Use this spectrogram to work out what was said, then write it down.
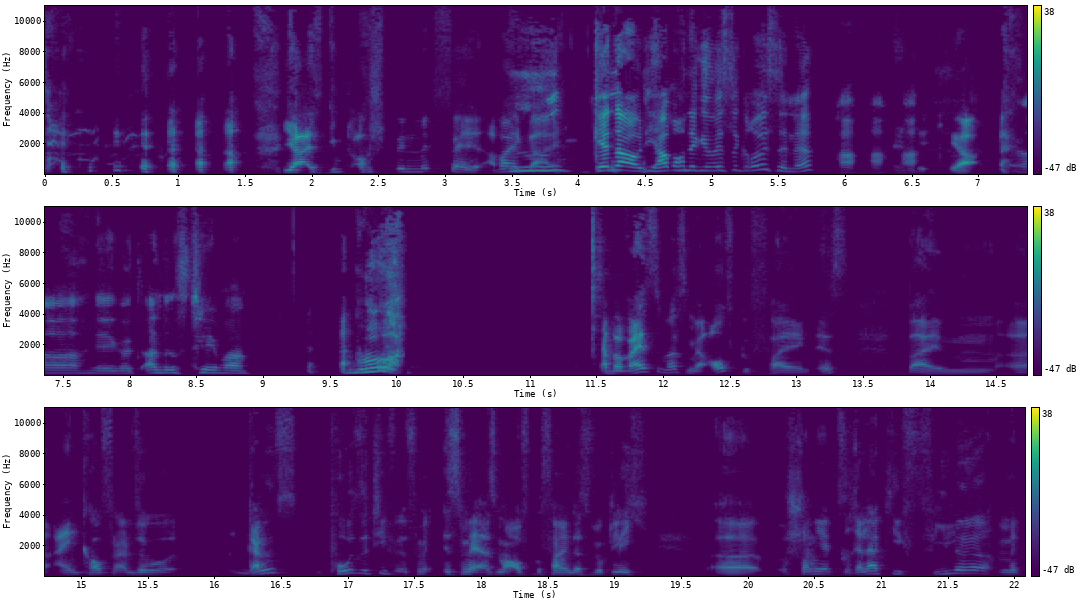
Ja, es gibt auch Spinnen mit Fell, aber egal. Mhm, genau, die haben auch eine gewisse Größe, ne? Ha, ha, ha. Ja. Ah, nee, gut, anderes Thema. Aber weißt du, was mir aufgefallen ist beim äh, Einkaufen? Also ganz positiv ist, ist, mir erstmal aufgefallen, dass wirklich äh, schon jetzt relativ viele mit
